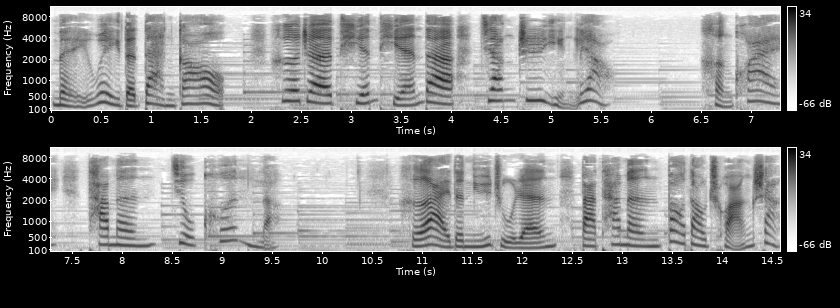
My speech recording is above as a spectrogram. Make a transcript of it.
美味的蛋糕。喝着甜甜的姜汁饮料，很快他们就困了。和蔼的女主人把他们抱到床上，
